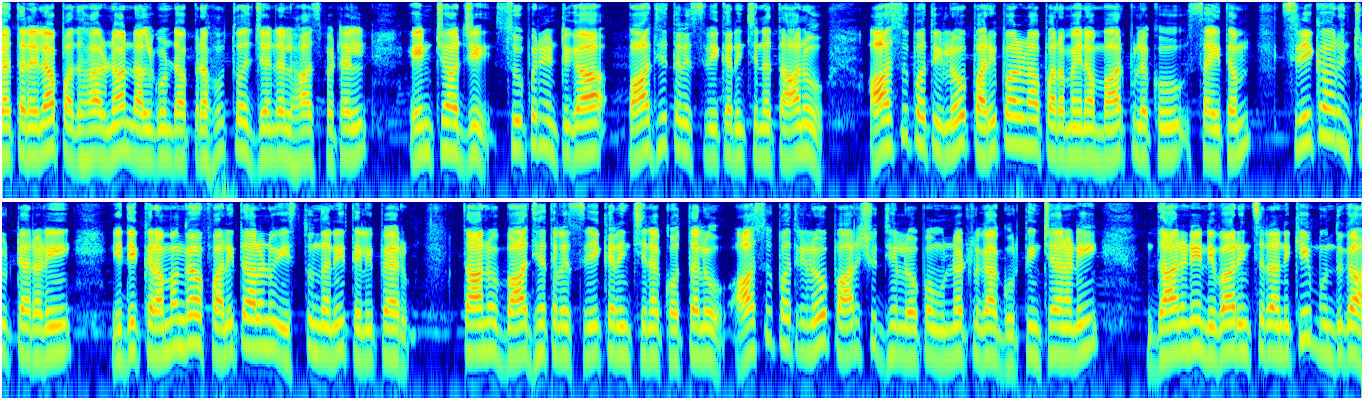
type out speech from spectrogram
గత నెల పదహారున నల్గొండ ప్రభుత్వ జనరల్ హాస్పిటల్ ఇన్ఛార్జి సూపరింటెంట్గా బాధ్యతలు స్వీకరించిన తాను ఆసుపత్రిలో పరిపాలనాపరమైన మార్పులకు సైతం శ్రీకారం చుట్టారని ఇది క్రమంగా ఫలితాలను ఇస్తుందని తెలిపారు. తాను బాధ్యతలు స్వీకరించిన కొత్తలో ఆసుపత్రిలో పారిశుద్ధ్య లోపం ఉన్నట్లుగా గుర్తించానని దానిని నివారించడానికి ముందుగా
